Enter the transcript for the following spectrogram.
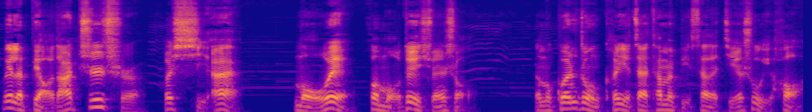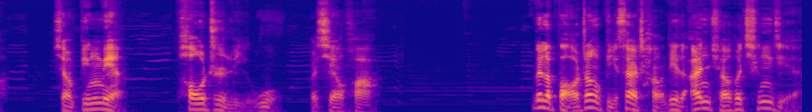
为了表达支持和喜爱某位或某队选手。那么观众可以在他们比赛的结束以后啊，向冰面抛掷礼物和鲜花。为了保证比赛场地的安全和清洁，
